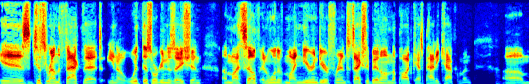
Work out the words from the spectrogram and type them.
is just around the fact that you know with this organization uh, myself and one of my near and dear friends it's actually been on the podcast patty kapperman um,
